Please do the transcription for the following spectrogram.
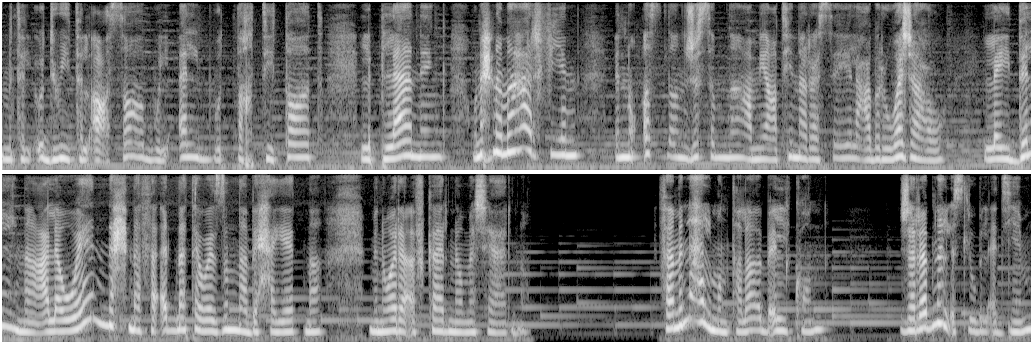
مثل أدوية الأعصاب والقلب والتخطيطات البلانينج ونحن ما عارفين إنه أصلاً جسمنا عم يعطينا رسائل عبر وجعه ليدلنا على وين نحن فقدنا توازننا بحياتنا من وراء أفكارنا ومشاعرنا. فمن هالمنطلق بقلكن جربنا الأسلوب القديم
